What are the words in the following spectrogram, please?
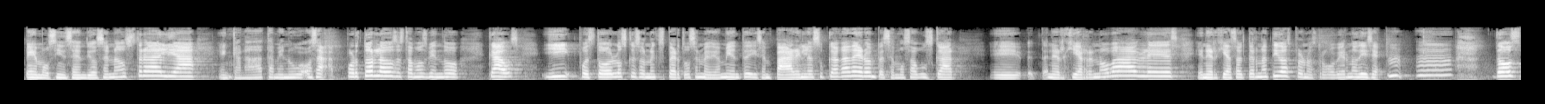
vemos incendios en Australia, en Canadá también hubo, o sea, por todos lados estamos viendo caos y pues todos los que son expertos en medio ambiente dicen párenle a su cagadero, empecemos a buscar eh, energías renovables, energías alternativas, pero nuestro gobierno dice, mm, mm, dos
